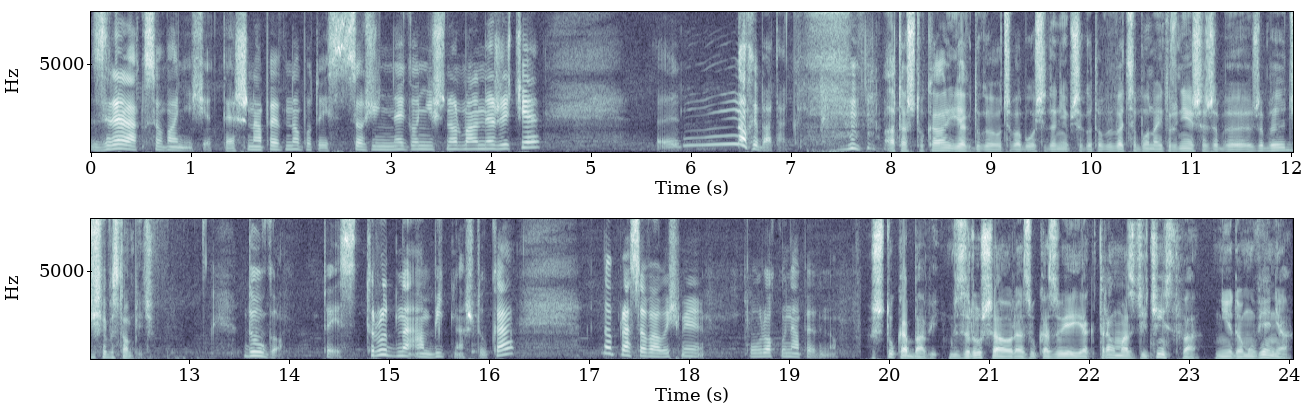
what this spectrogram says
Zrelaksowanie się też na pewno, bo to jest coś innego niż normalne życie. Yy, no chyba tak. A ta sztuka, jak długo trzeba było się do niej przygotowywać? Co było najtrudniejsze, żeby, żeby dzisiaj wystąpić? Długo. To jest trudna, ambitna sztuka. No pracowałyśmy pół roku na pewno. Sztuka bawi, wzrusza oraz ukazuje, jak trauma z dzieciństwa, niedomówienia,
